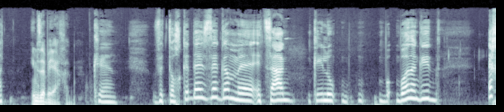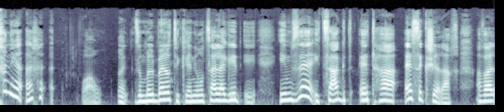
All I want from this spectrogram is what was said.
את- אם זה ביחד. כן. ותוך כדי זה גם uh, הצג, כאילו, בוא נגיד, איך אני, איך, וואו, זה מבלבל אותי, כי אני רוצה להגיד, עם זה הצגת את העסק שלך, אבל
